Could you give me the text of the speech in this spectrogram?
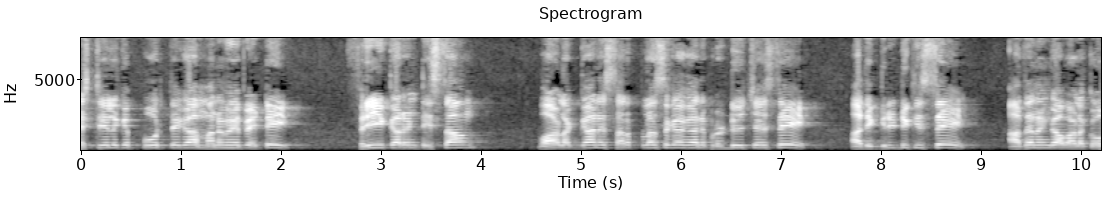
ఎస్టీలకి పూర్తిగా మనమే పెట్టి ఫ్రీ కరెంట్ ఇస్తాం వాళ్ళకి కానీ సర్ప్లస్గా కానీ ప్రొడ్యూస్ చేస్తే అది గ్రిడ్కి ఇస్తే అదనంగా వాళ్ళకు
